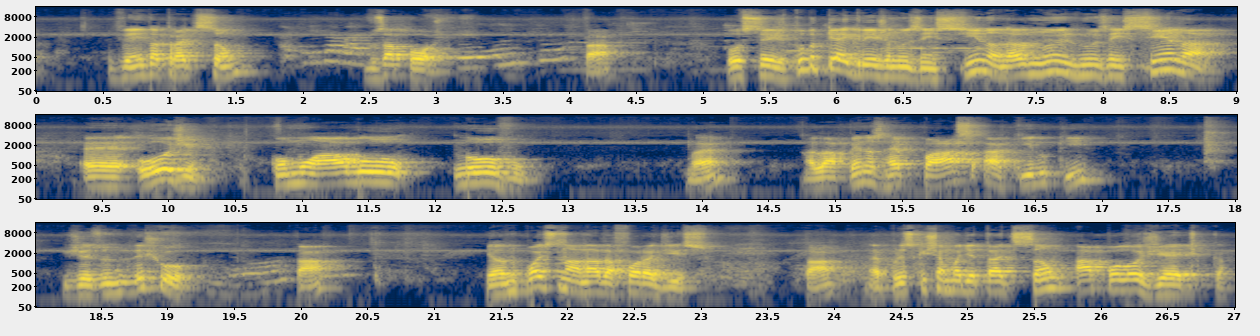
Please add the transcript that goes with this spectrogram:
vem da tradição dos apóstolos, tá? Ou seja, tudo que a igreja nos ensina, ela nos ensina é, hoje como algo novo, né? Ela apenas repassa aquilo que Jesus nos deixou, tá? E ela não pode ensinar nada fora disso, tá? É por isso que chama de tradição apologética.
